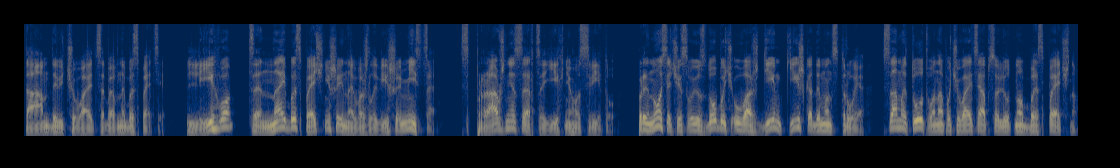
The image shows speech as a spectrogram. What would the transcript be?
там, де відчувають себе в небезпеці. Лігво це найбезпечніше і найважливіше місце, справжнє серце їхнього світу. Приносячи свою здобич у ваш дім, кішка демонструє саме тут вона почувається абсолютно безпечно.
